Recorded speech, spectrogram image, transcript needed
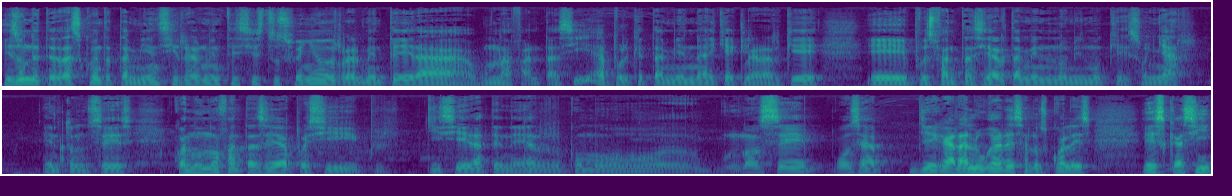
es donde te das cuenta también si realmente si es tu sueño realmente era una fantasía, porque también hay que aclarar que eh, pues fantasear también es lo mismo que soñar. Entonces, cuando uno fantasea, pues sí, pues, quisiera tener como, no sé, o sea, llegar a lugares a los cuales es casi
